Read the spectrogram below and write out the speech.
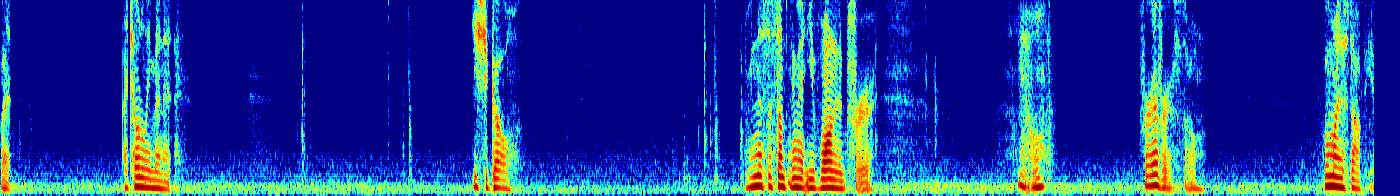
but I totally meant it. You should go. I mean, this is something that you've wanted for, you know, forever, so. Who am I to stop you?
